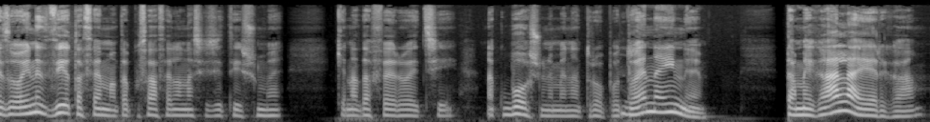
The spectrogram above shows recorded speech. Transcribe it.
Και εδώ είναι δύο τα θέματα που θα ήθελα να συζητήσουμε και να τα φέρω έτσι, να κουμπώσουν με έναν τρόπο. Το ένα είναι τα μεγάλα έργα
